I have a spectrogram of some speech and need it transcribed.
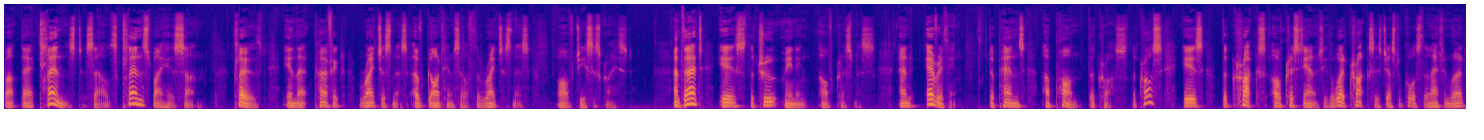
but their cleansed selves, cleansed by his Son, clothed in that perfect righteousness of God himself, the righteousness of Jesus Christ. And that is the true meaning of Christmas. And everything depends upon the cross. The cross is the crux of Christianity. The word crux is just, of course, the Latin word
